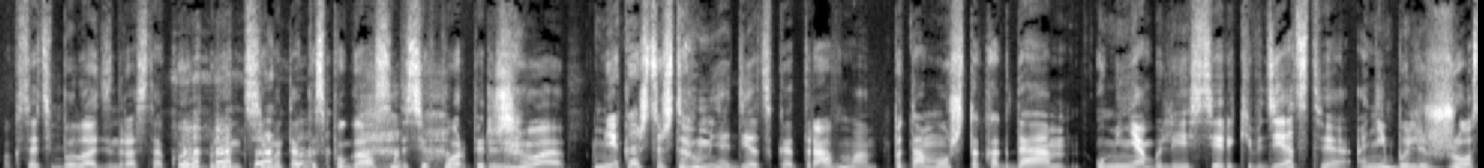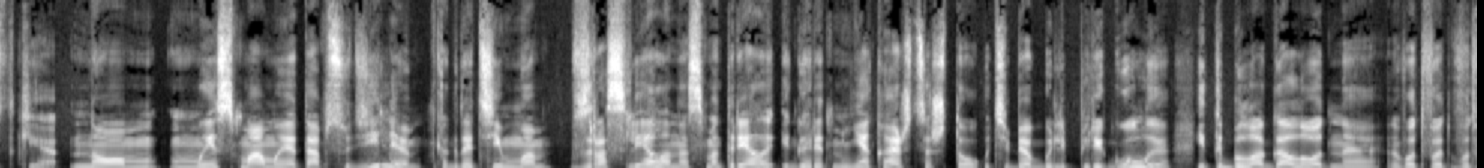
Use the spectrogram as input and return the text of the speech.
А, кстати, было один раз такое, блин, Тима так испугался, до сих пор переживаю. Мне кажется, что у меня детская травма, потому что когда у меня были истерики в детстве, они были жесткие. Но мы с мамой это обсудили, когда Тима взрослела, она смотрела и говорит, мне кажется, что у тебя были перегулы, и ты была голодная. Вот, вот, вот.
